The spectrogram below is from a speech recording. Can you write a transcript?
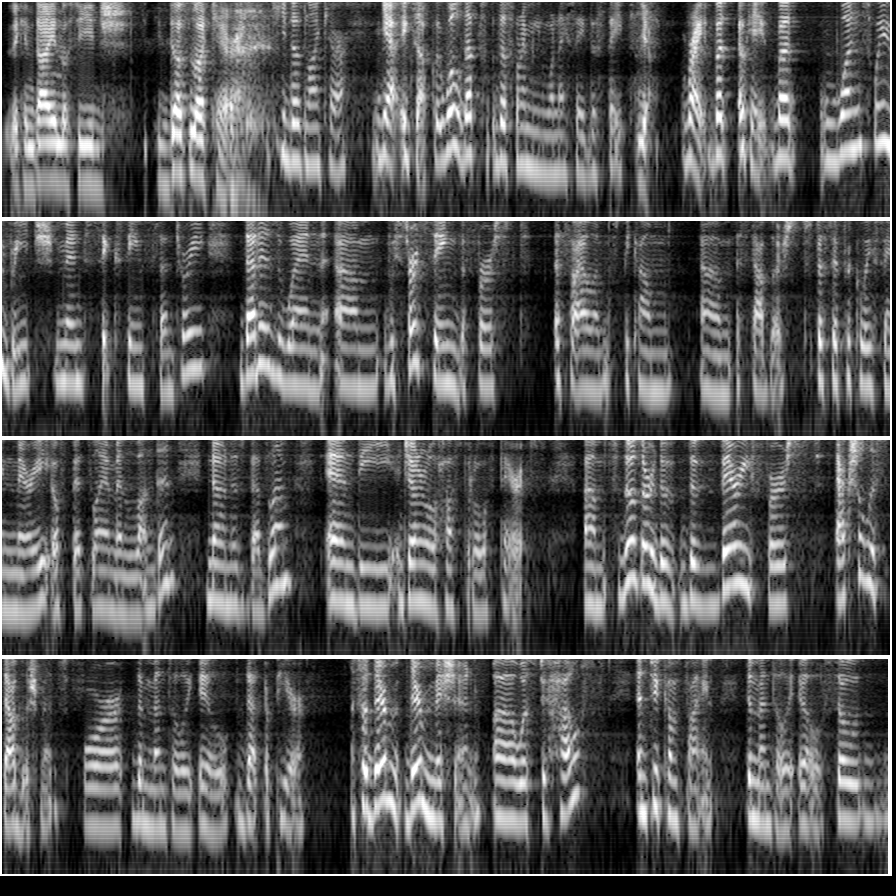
they can die in the siege. He does not care. he does not care. Yeah, exactly. Well, that's that's what I mean when I say the state. yeah. Right, but okay, but once we reach mid 16th century, that is when um, we start seeing the first asylums become um, established, specifically St. Mary of Bethlehem in London, known as Bedlam, and the General Hospital of Paris. Um, so those are the, the very first actual establishments for the mentally ill that appear. So their their mission uh, was to house and to confine the mentally ill. So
